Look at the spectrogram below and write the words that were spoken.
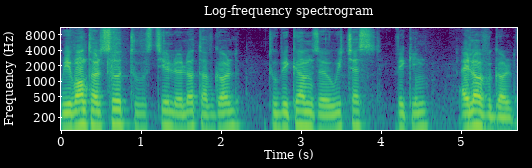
We want also to steal a lot of gold to become the richest Viking. I love gold.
